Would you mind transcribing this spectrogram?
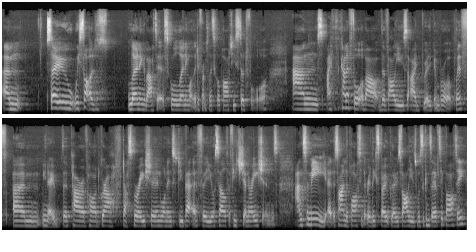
Um, so we started learning about it at school, learning what the different political parties stood for. And I kind of thought about the values that I'd really been brought up with. Um, you know, the power of hard graft, aspiration, wanting to do better for yourself, for future generations. And to me, at the time, the party that really spoke those values was the Conservative Party.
